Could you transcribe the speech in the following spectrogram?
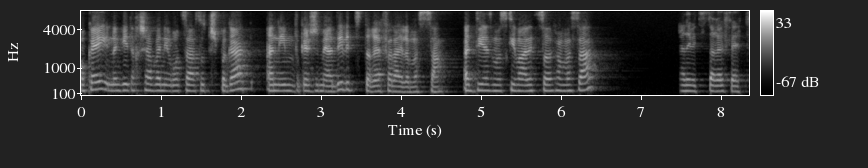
אוקיי? נגיד עכשיו אני רוצה לעשות שפגאט, אני מבקשת מעדי להצטרף אליי למסע. עדי, את מסכימה להצטרף למסע? אני מצטרפת.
